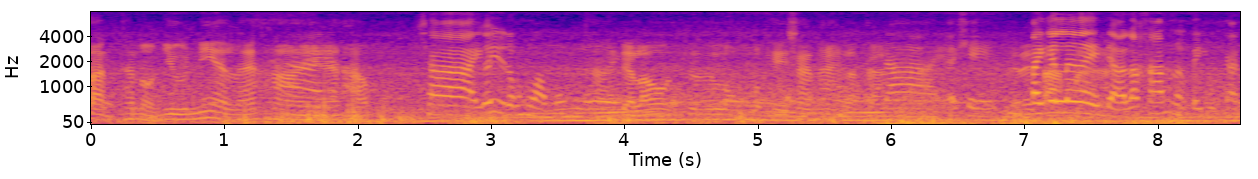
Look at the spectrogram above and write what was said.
ตัดถนนยูเนียนและไฮใช่ นะครับใช่ก็อยู่ตรงหัวมุมเลใช่ย เดี๋ยวเราจะลงโลเคชั่นให้แล้วกัน ได้ โอเคจะได้ไปกันเลย ตามมา เดี๋ยวเราข้ามถนนไปดูกัน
